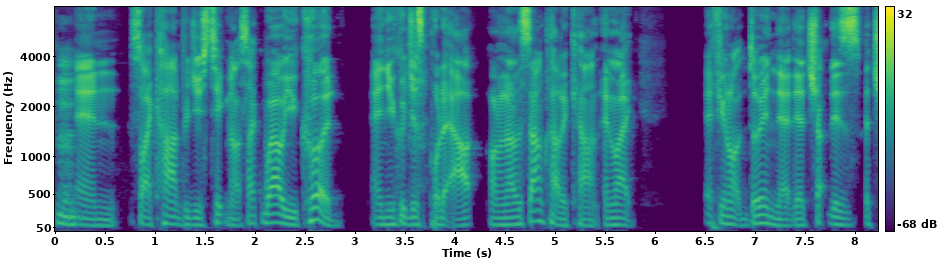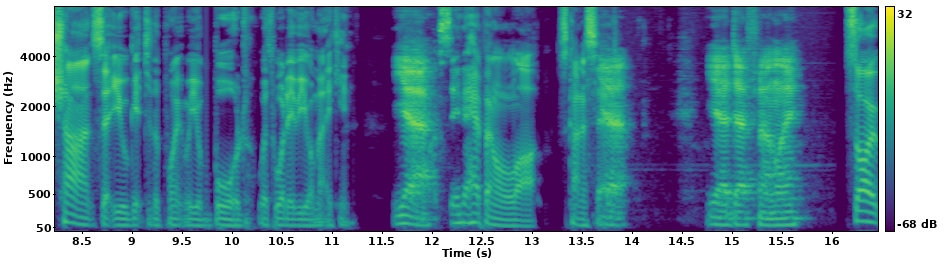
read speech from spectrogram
Hmm. And so I can't produce techno. It's like, well, you could, and you could just put it out on another SoundCloud account. And like, if you're not doing that, there ch- there's a chance that you'll get to the point where you're bored with whatever you're making. Yeah. I've seen that happen a lot. It's kind of sad. Yeah. Yeah, definitely. So,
